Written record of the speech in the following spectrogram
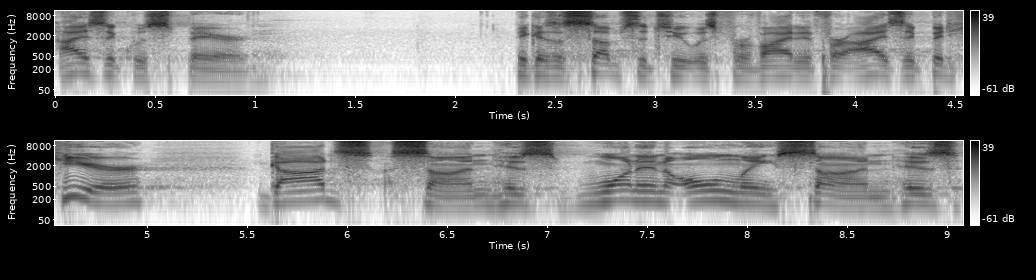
Isaac was spared because a substitute was provided for Isaac. But here, God's son, his one and only son, his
